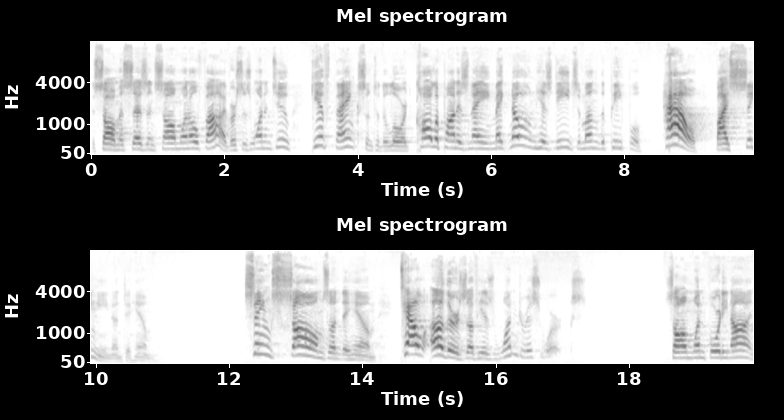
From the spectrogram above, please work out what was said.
The psalmist says in Psalm 105, verses 1 and 2 Give thanks unto the Lord, call upon his name, make known his deeds among the people. How? By singing unto him. Sing psalms unto him Tell others of his wondrous works. Psalm 149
